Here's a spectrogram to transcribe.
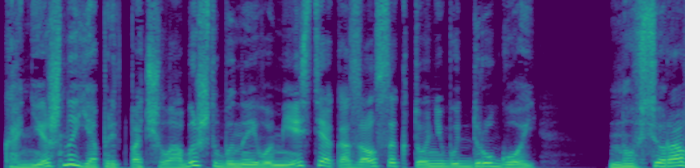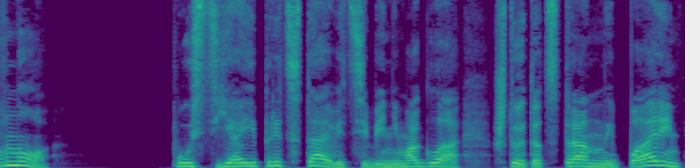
Конечно, я предпочла бы, чтобы на его месте оказался кто-нибудь другой — но все равно... Пусть я и представить себе не могла, что этот странный парень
